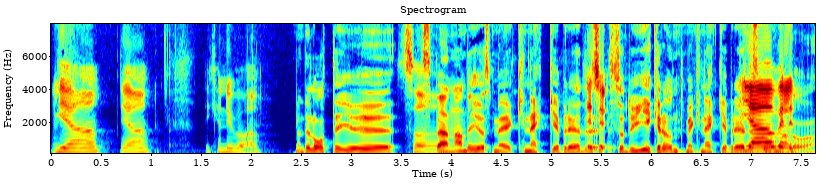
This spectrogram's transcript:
ja, ja, det kan det ju vara. Men det låter ju Så- spännande just med knäckebröd. Så du gick runt med knäckebröd i Ja, skorna väldigt- då?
